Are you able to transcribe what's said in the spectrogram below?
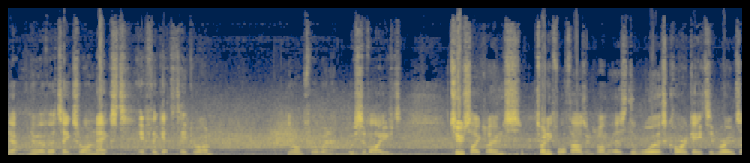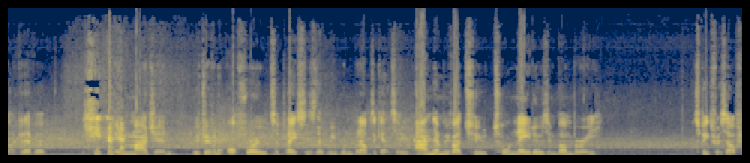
Yeah. And whoever takes her on next, if they get to take her on, you're on for a winner. We survived two cyclones, 24,000 kilometers, the worst corrugated roads that I could ever imagine. We've driven it off road to places that we wouldn't have been able to get to, and then we've had two tornadoes in Bunbury. Speaks for itself.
